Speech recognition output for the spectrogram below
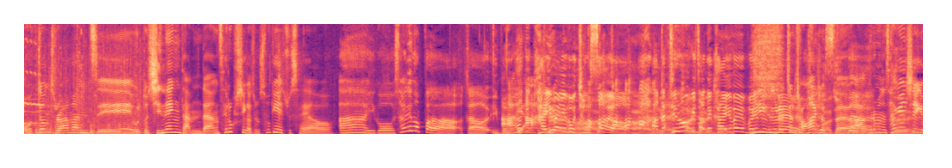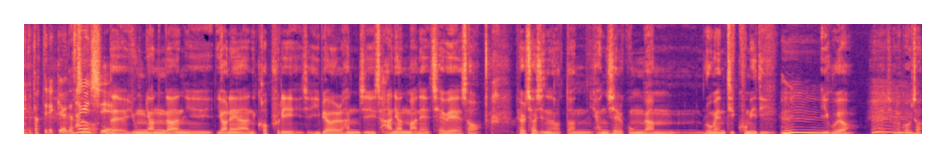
어떤 드라마인지 우리 또 진행 담당 세록 씨가 좀 소개해 주세요. 아 이거 상현 오빠가 이번에 아, 아, 가위바위보 그래요? 졌어요. 아, 아, 예. 까 들어오기 전에 가위바위보. 가위바위보 미리 했는데 좀 정하셨어요. 져가지고. 아, 그러면 상현 네. 씨에게 부탁드릴게요. 네, 상현 씨. 네, 6년간 이 연애한 커플이 이제 이별한 지 4년 만에 재회해서 펼쳐지는 어떤 현실 공감 로맨틱 코미디이고요. 음. 네, 저는 거기서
